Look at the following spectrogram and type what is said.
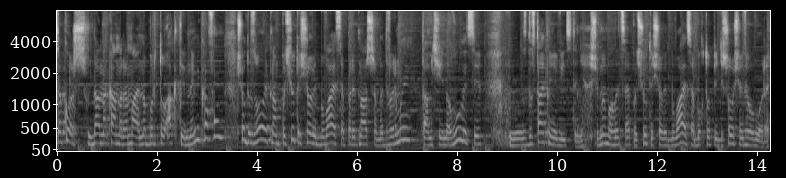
Також дана камера має на борту активний мікрофон. Мікрофон, що дозволить нам почути, що відбувається перед нашими дверми там чи на вулиці е, з достатньої відстані, щоб ми могли це почути, що відбувається, або хто підійшов, щось говорить.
